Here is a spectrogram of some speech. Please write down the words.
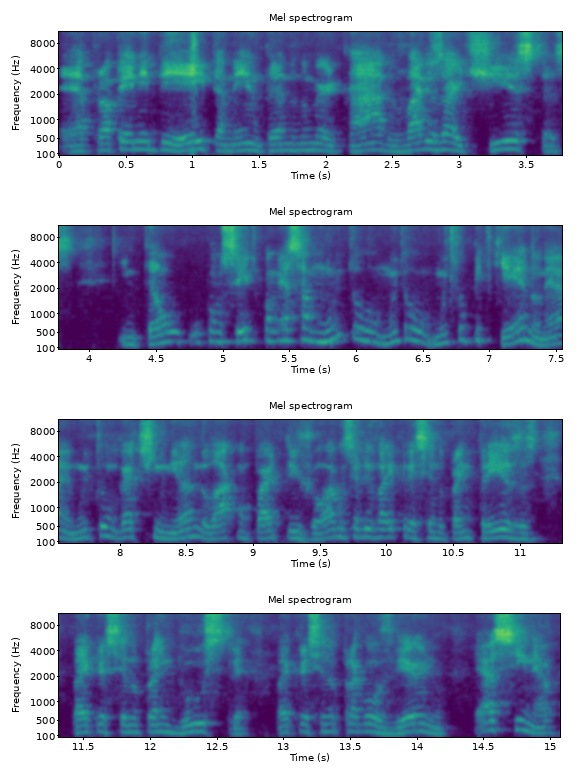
é, a própria NBA também entrando no mercado, vários artistas. Então, o conceito começa muito, muito, muito pequeno, né? Muito gatinhando lá com parte de jogos, ele vai crescendo para empresas, vai crescendo para indústria, vai crescendo para governo. É assim, né?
